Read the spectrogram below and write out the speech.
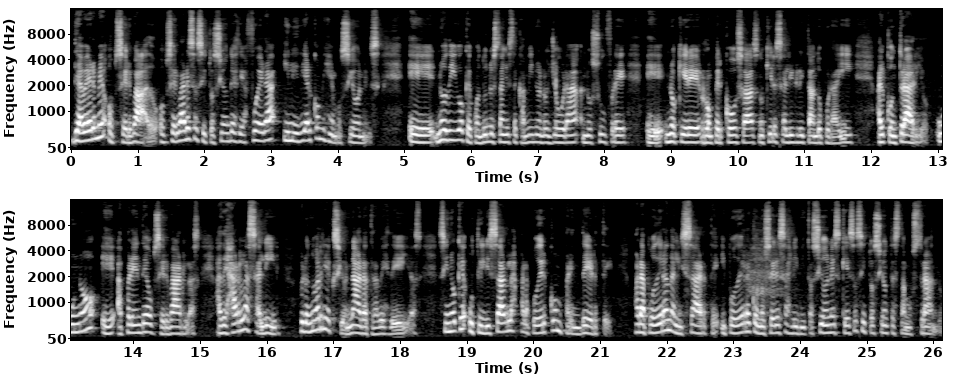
de haberme observado, observar esa situación desde afuera y lidiar con mis emociones. Eh, no digo que cuando uno está en este camino no llora, no sufre, eh, no quiere romper cosas, no quiere salir gritando por ahí. Al contrario, uno eh, aprende a observarlas, a dejarlas salir, pero no a reaccionar a través de ellas, sino que utilizarlas para poder comprenderte, para poder analizarte y poder reconocer esas limitaciones que esa situación te está mostrando.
